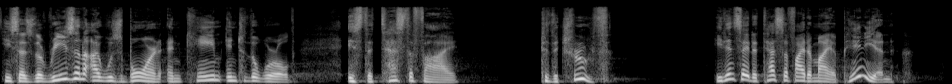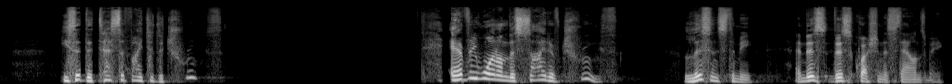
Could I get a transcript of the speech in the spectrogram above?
he says, The reason I was born and came into the world is to testify to the truth. He didn't say to testify to my opinion. He said to testify to the truth. Everyone on the side of truth listens to me. And this, this question astounds me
